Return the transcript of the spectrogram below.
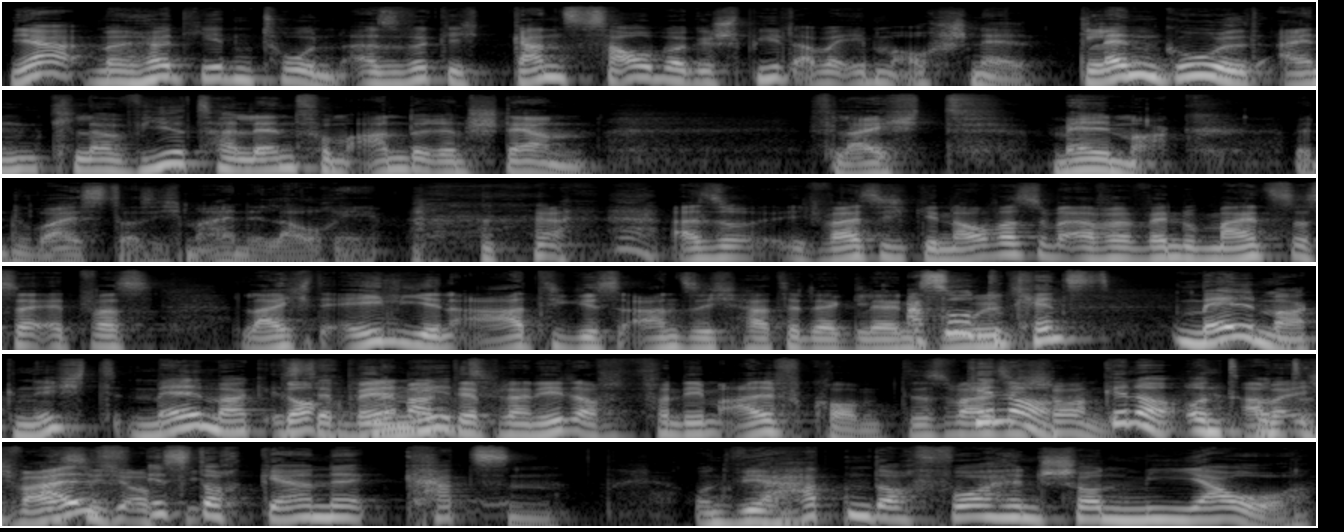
Ja, man hört jeden Ton. Also wirklich ganz sauber gespielt, aber eben auch schnell. Glenn Gould, ein Klaviertalent vom anderen Stern. Vielleicht Melmac du weißt, was ich meine, Lauri. Also, ich weiß nicht genau, was du, aber wenn du meinst, dass er etwas leicht Alienartiges an sich hatte, der Glenn Achso, du kennst Melmark nicht. Melmark ist doch, der Planet. Melmark, der Planet, von dem Alf kommt. Das weiß genau, ich schon. Genau, und, aber und ich weiß Alf nicht, ob isst doch gerne Katzen. Und wir hatten doch vorhin schon Miau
